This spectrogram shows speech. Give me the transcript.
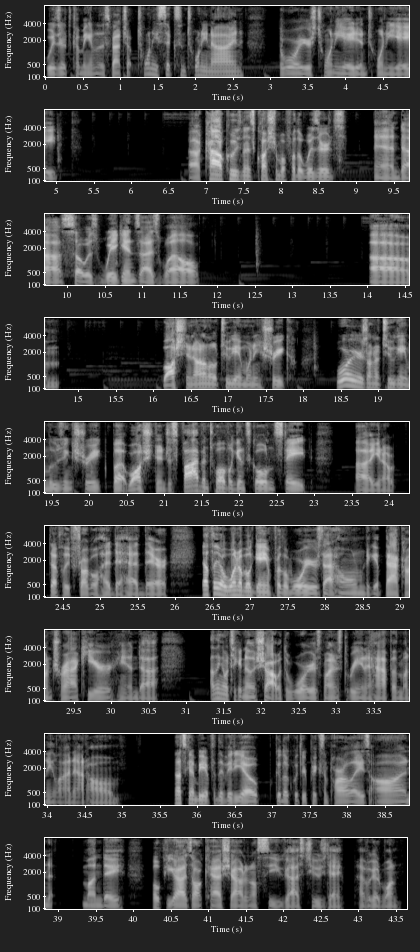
Wizards coming into this matchup 26 and 29. The Warriors 28 and 28. Uh, Kyle Kuzma is questionable for the Wizards, and uh, so is Wiggins as well. Um, Washington on a little two game winning streak. Warriors on a two game losing streak, but Washington just 5 and 12 against Golden State. Uh, you know, definitely struggle head to head there. Definitely a winnable game for the Warriors at home to get back on track here. And uh, I think I'm going to take another shot with the Warriors minus three and a half and money line at home. That's going to be it for the video. Good luck with your picks and parlays on Monday. Hope you guys all cash out, and I'll see you guys Tuesday. Have a good one.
